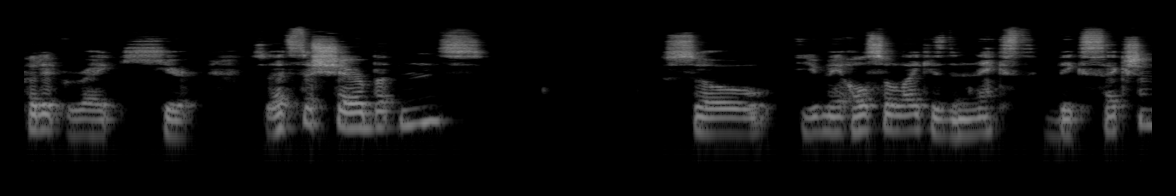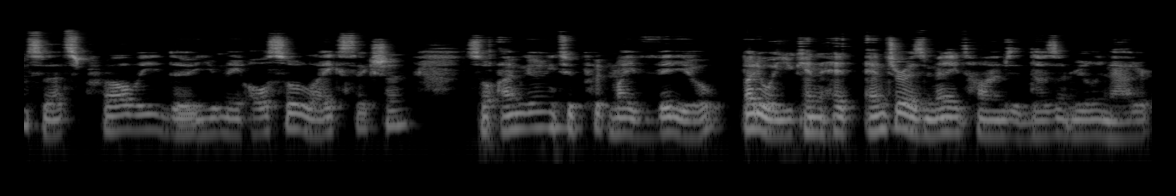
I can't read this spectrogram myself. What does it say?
put it right here. So that's the share buttons. So you may also like is the next big section. So that's probably the you may also like section. So I'm going to put my video. By the way, you can hit enter as many times. It doesn't really matter.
